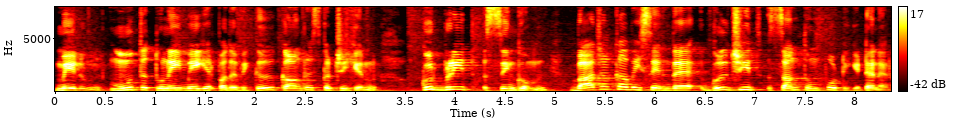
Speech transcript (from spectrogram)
மேலும் மூத்த துணை மேயர் பதவிக்கு காங்கிரஸ் கட்சியின் குர்பிரீத் சிங்கும் பாஜகவை சேர்ந்த குல்ஜீத் சந்தும் போட்டியிட்டனர்.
